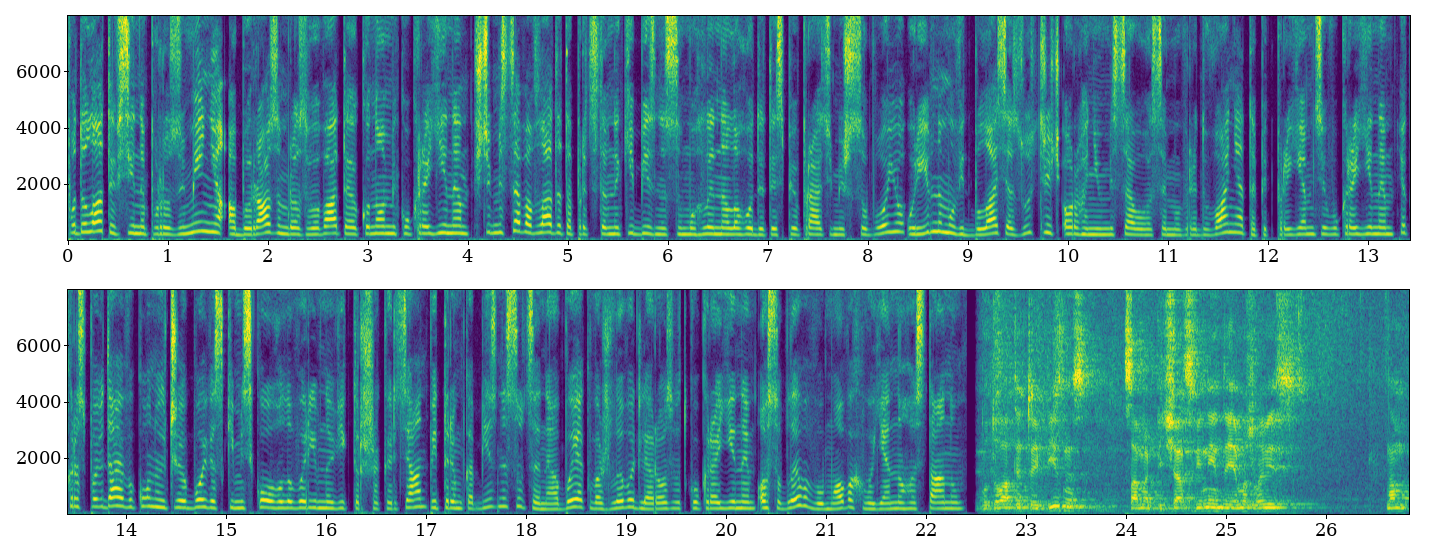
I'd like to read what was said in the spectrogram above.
Подолати всі непорозуміння, аби разом розвивати економіку країни, щоб місцева влада та представники бізнесу могли налагодити співпрацю між собою. У рівному відбулася зустріч органів місцевого самоврядування та підприємців України. Як розповідає виконуючий обов'язки міського голови рівно Віктор Шакерцян, підтримка бізнесу це неабияк важливо для розвитку країни, особливо в умовах воєнного стану. Будувати той бізнес саме під час війни дає можливість нам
